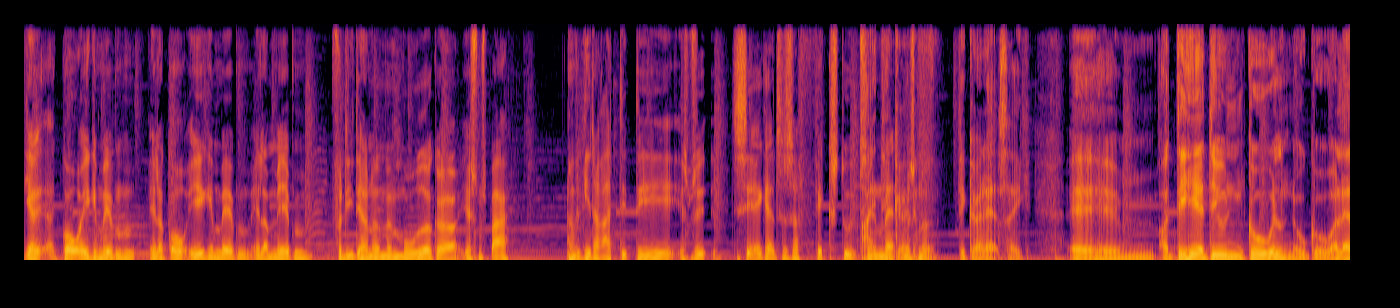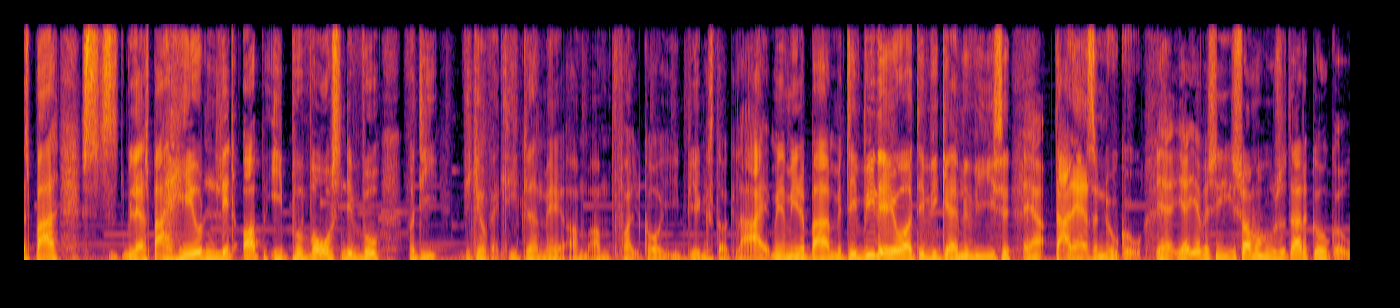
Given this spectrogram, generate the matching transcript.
jeg går ikke med dem, eller går ikke med dem, eller med dem, fordi det har noget med mode at gøre. Jeg synes bare, jeg vil give dig ret, det, det, jeg synes, det, ser ikke altid så fikst ud til Ej, en det mand gør med sådan noget. det gør det altså ikke. Øhm, og det her, det er jo en go eller no-go. Og lad os, bare, lad os bare hæve den lidt op i på vores niveau, fordi vi kan jo være ligeglade med, om, om folk går i Birkenstock eller ej. Men jeg mener bare, med det vi laver, og det vi gerne vil vise, Ja. der er det altså no-go. Ja, jeg, jeg vil sige, i sommerhuset, der er det go-go.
